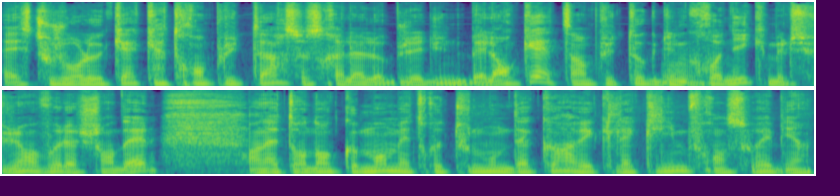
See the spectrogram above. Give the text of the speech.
Est-ce toujours le cas? Quatre ans plus tard? Ce serait là l'objet d'une belle enquête, hein, plutôt que d'une mmh. chronique, mais le sujet en vaut la chandelle. En attendant, comment mettre tout le monde d'accord avec la clim, François? Eh bien,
